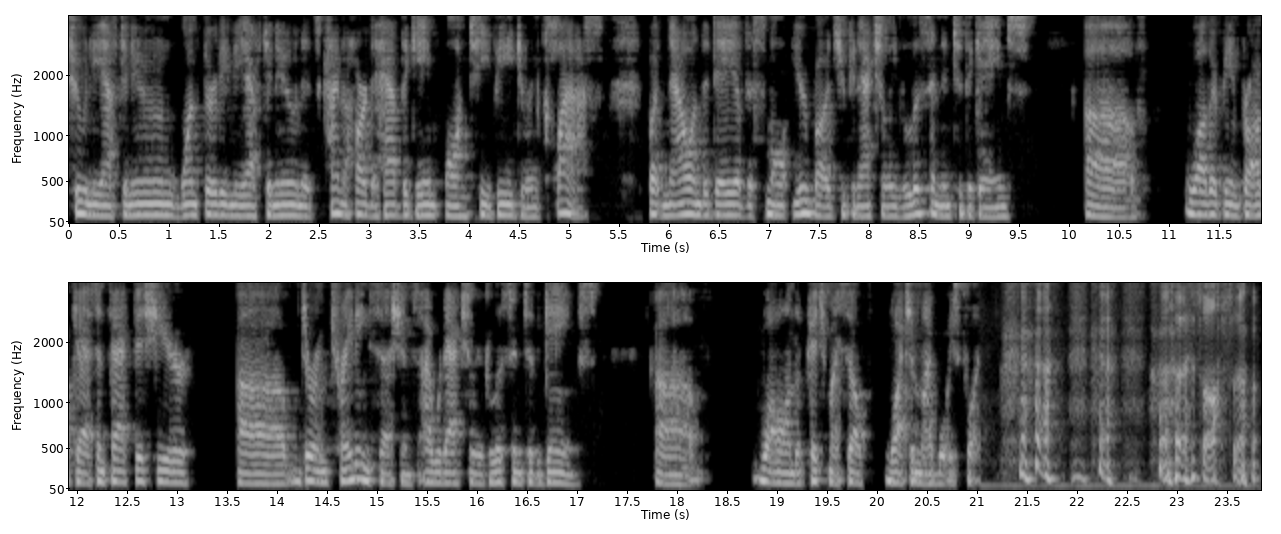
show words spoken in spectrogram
two in the afternoon, 1.30 in the afternoon. It's kind of hard to have the game on TV during class. But now in the day of the small earbuds, you can actually listen into the games uh, while they're being broadcast. In fact, this year, uh, during training sessions, I would actually listen to the games uh, while on the pitch myself, watching my boys play. That's awesome.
